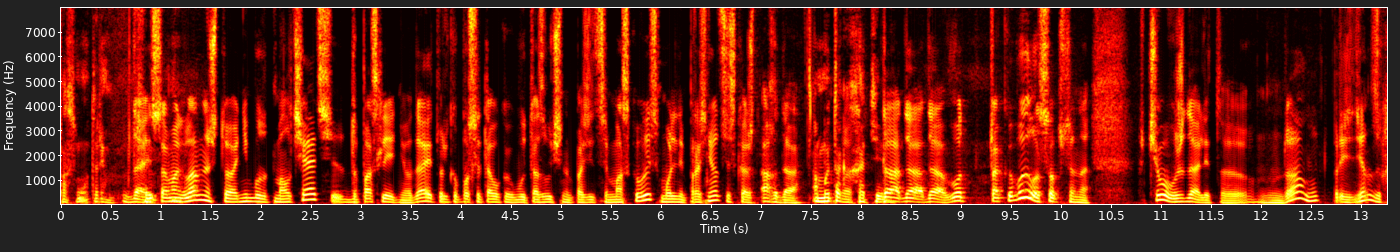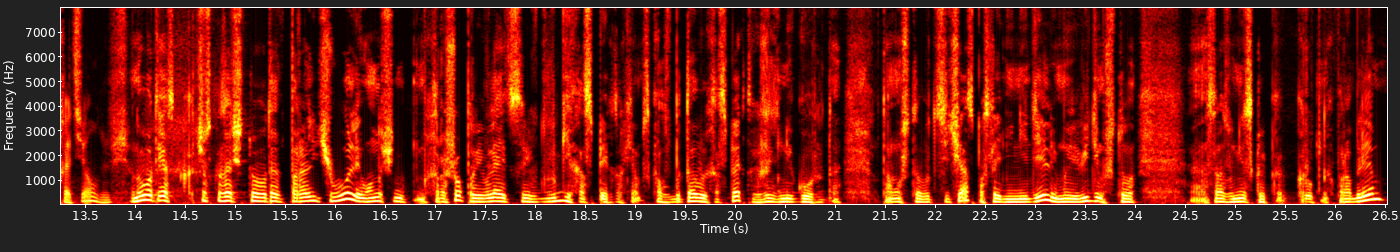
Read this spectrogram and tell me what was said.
посмотрим. Да, Все... и самое главное, что они будут молчать до последнего, да, и только после того, как будет озвучена позиция Москвы, Смольный проснется и скажет, ах, да. А мы так и хотели. Да, да, да, вот так и было, собственно. Чего вы ждали-то? Да, вот президент захотел, и все. Ну вот я хочу сказать, что вот этот паралич воли, он очень хорошо проявляется и в других аспектах, я бы сказал, в бытовых аспектах жизни города. Потому что вот сейчас, последние недели, мы видим, что э, сразу несколько крупных проблем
